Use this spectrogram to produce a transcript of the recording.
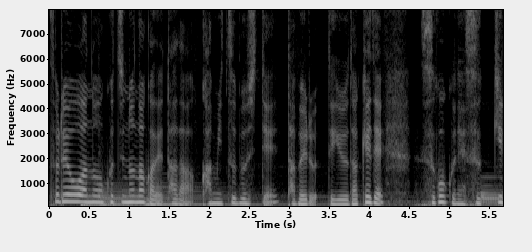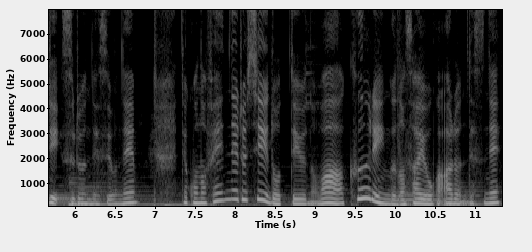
それをあの口の中でただ噛みつぶして食べるっていうだけですごくねすっきりするんですよねでこのフェンネルシードっていうのはクーリングの作用があるんですね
